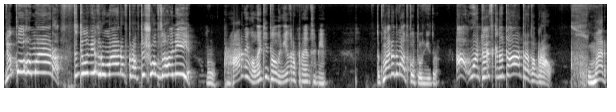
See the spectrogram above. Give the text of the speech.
Якого мера? Ти телевізор у мера вкрав? Ти що взагалі? Ну, гарний великий телевізор, в принципі. Так в мене нема такого телевізора. А, ой, то я з кінотеатра забрав. Фу, мер.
